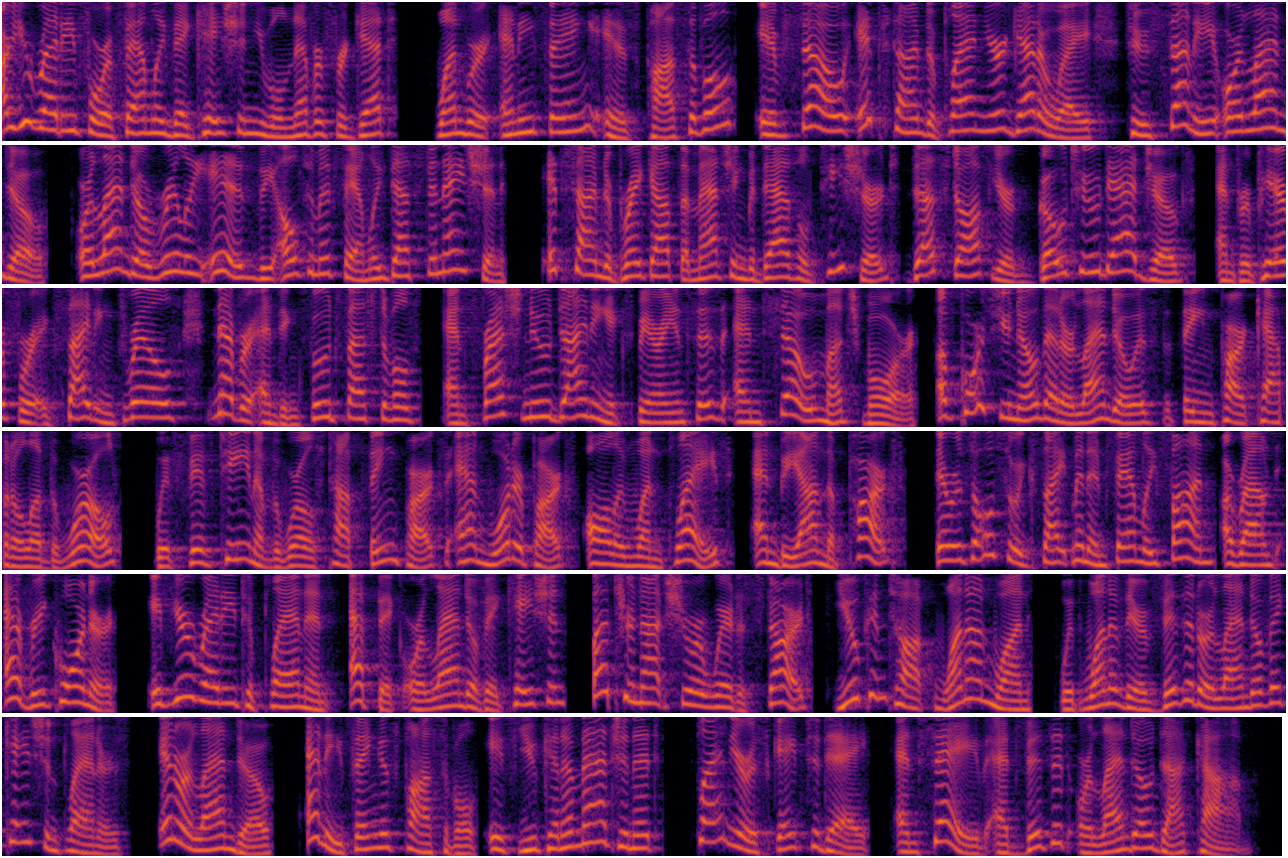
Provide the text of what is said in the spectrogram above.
Are you ready for a family vacation you will never forget? One where anything is possible? If so, it's time to plan your getaway to sunny Orlando. Orlando really is the ultimate family destination. It's time to break out the matching bedazzled t-shirt, dust off your go-to dad jokes, and prepare for exciting thrills, never-ending food festivals, and fresh new dining experiences, and so much more. Of course, you know that Orlando is the theme park capital of the world, with 15 of the world's top theme parks and water parks all in one place. And beyond the parks, there is also excitement and family fun around every corner. If you're ready to plan an epic Orlando vacation, but you're not sure where to start, you can talk one on one with one of their Visit Orlando vacation planners. In Orlando, anything is possible if you can imagine it. Plan your escape today and save at visitorlando.com.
